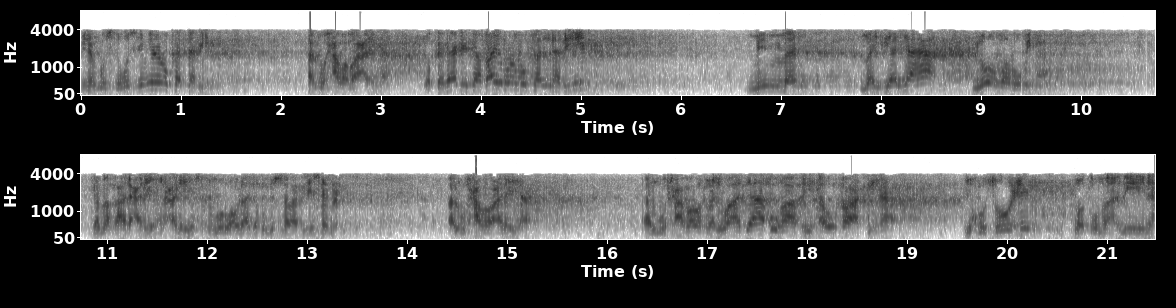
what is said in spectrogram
من المسلم مسلم من المكلفين. المحافظة عليها. وكذلك غير المكلفين ممن ميزها يؤمر بها. كما قال عليه عليه الصلاة والسلام مروا أولادكم بالصلاة لسمع المحافظة عليها. المحافظة واداؤها في أوقاتها بخشوع وطمأنينة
